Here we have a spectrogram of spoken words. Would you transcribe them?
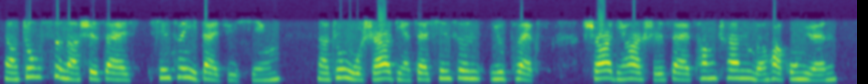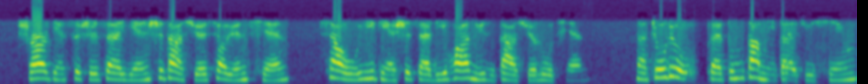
那周四呢是在新村一带举行。那中午十二点在新村 Uplex，十二点二十在苍川文化公园，十二点四十在延世大学校园前，下午一点是在梨花女子大学路前。那周六在东大门一带举行。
